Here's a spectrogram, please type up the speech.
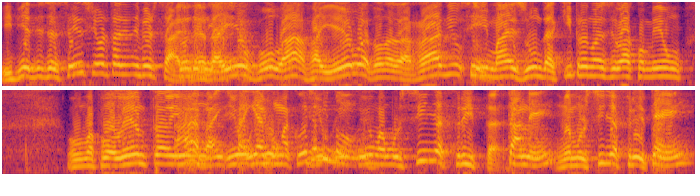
E dia 16 o senhor está de aniversário, né? Daí aniversário. eu vou lá, vai eu, a dona da rádio Sim. e mais um daqui para nós ir lá comer um, uma polenta e, Ah, um, e, um- e um- coisa e e uma murcilha frita. Também. Uma murcilha frita. Tem.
